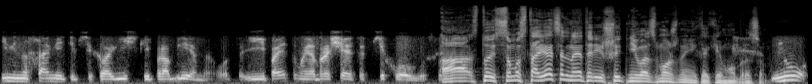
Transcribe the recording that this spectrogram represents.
именно сами эти психологические проблемы. Вот. И поэтому и обращается к психологу. А то есть самостоятельно это решить невозможно никаким образом? Ну,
